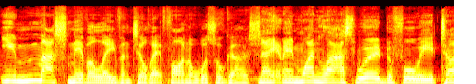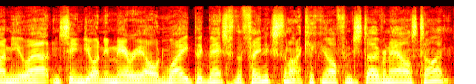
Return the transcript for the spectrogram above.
You must never leave until that final whistle goes. Now, and one last word before we time you out and send you on your merry old way. Big match for the Phoenix tonight, kicking off in just over an hour's time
